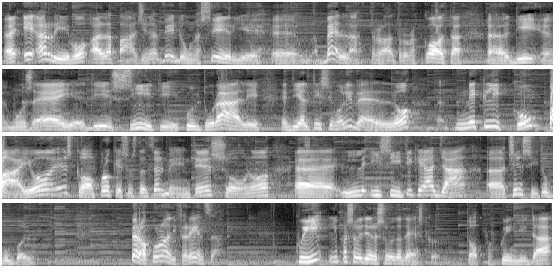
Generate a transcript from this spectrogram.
eh, e arrivo alla pagina, vedo una serie, eh, una bella tra l'altro raccolta eh, di musei di siti culturali di altissimo livello ne clicco un paio e scopro che sostanzialmente sono eh, i siti che ha già eh, censito Google. Però con una differenza. Qui li posso vedere solo da desktop, quindi da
